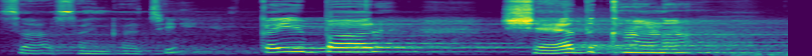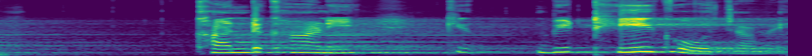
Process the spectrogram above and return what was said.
ਸਾਧ ਸੰਗਤ ਜੀ, ਕਈ ਵਾਰ ਸ਼ਹਿਦ ਖਾਣਾ, ਖੰਡ ਖਾਣੀ ਕਿ ਵੀ ਠੀਕ ਹੋ ਜਾਵੇ,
